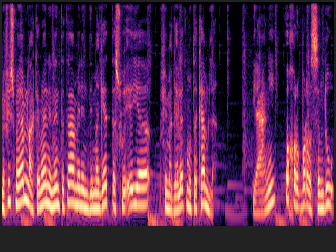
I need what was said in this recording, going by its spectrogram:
مفيش ما يمنع كمان إن أنت تعمل اندماجات تسويقية في مجالات متكاملة. يعني اخرج بره الصندوق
